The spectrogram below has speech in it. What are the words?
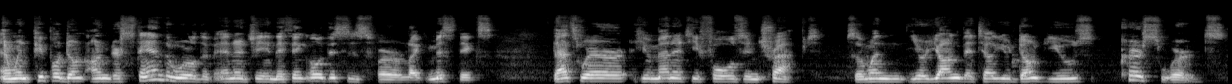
and when people don't understand the world of energy and they think, oh this is for like mystics, that's where humanity falls entrapped. So when you're young they tell you don't use curse words.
